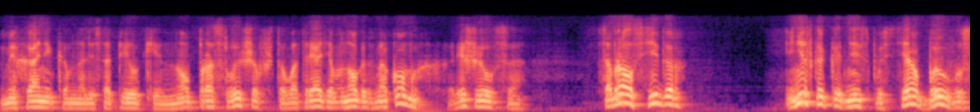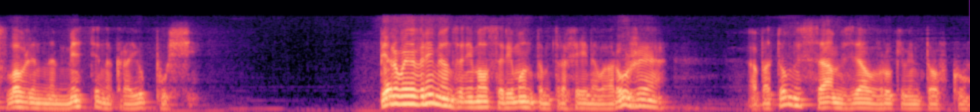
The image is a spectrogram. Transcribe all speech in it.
механиком на лесопилке, но, прослышав, что в отряде много знакомых, решился. Собрал сидр и несколько дней спустя был в условленном месте на краю пущи. Первое время он занимался ремонтом трофейного оружия, а потом и сам взял в руки винтовку.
